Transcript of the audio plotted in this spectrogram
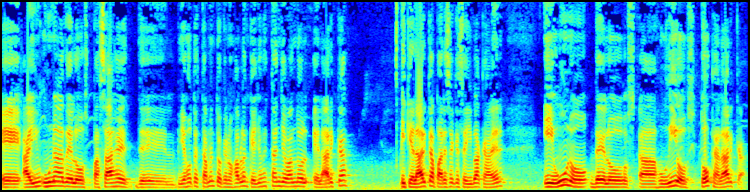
Eh, hay uno de los pasajes del Viejo Testamento que nos hablan que ellos están llevando el arca y que el arca parece que se iba a caer y uno de los ah, judíos toca el arca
